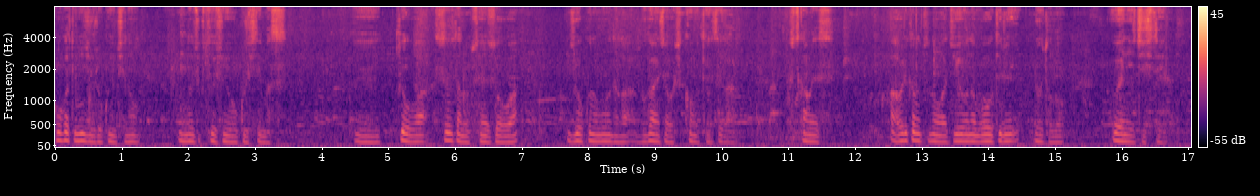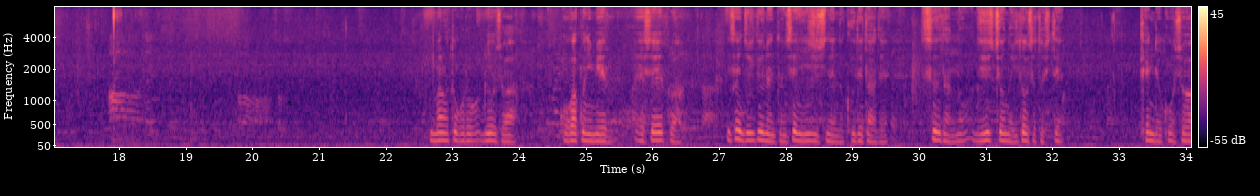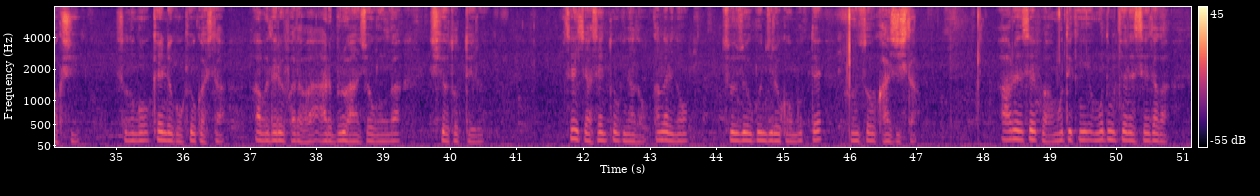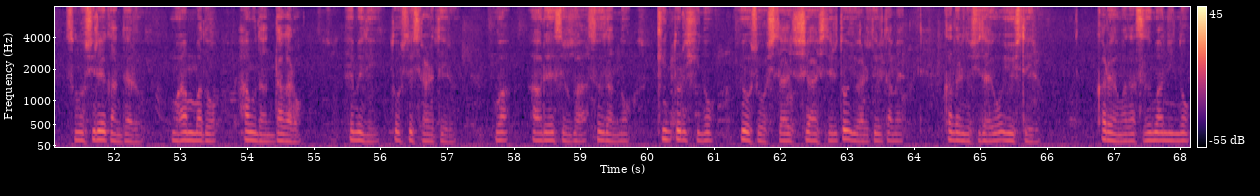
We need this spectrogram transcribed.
5月26日の野宿通信をお送りしています、えー、今日はスーダンの戦争は地獄のものだが部外者を引っ込む形勢がある。2日目です。アフリカの角は重要な貿易ルートの上に位置している。今のところ両者は互角に見える。SF は2019年と2021年のクーデターでスーダンの事実上の指導者として権力を掌握しその後権力を強化したアブデル・ファダはアル・ブルハン将軍が指揮を執っている。戦車や戦闘機などかなりの通常軍事力を持って紛争を開始した。RSF は表に表向きは劣勢だがその司令官であるムハンマド・ハムダン・ダガロヘメディとして知られている。は RSF がスーダンの金取引の要所を支配していると言われているためかなりの資材を有している。彼はまだ数万人の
